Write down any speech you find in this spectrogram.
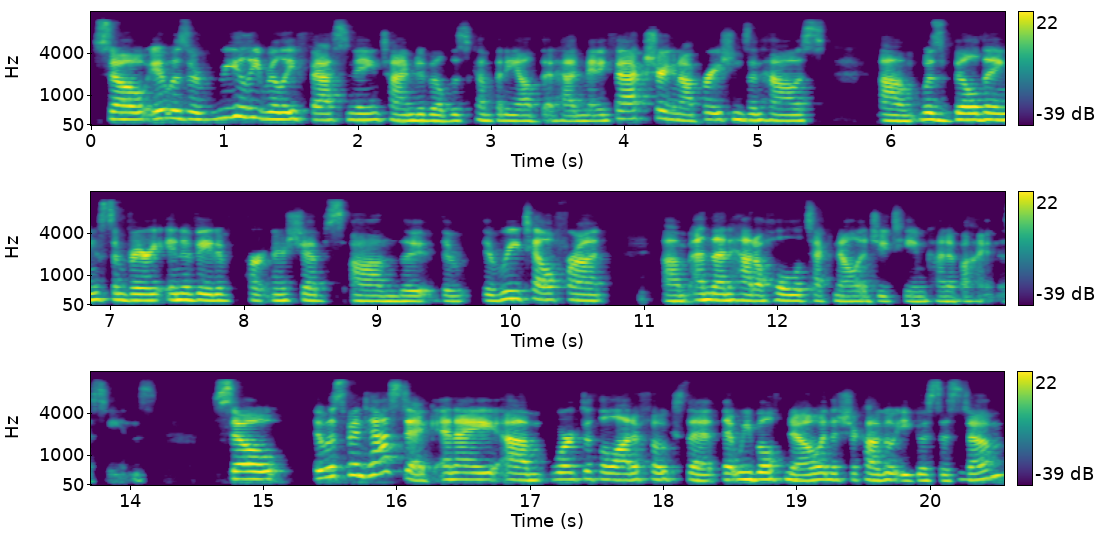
So it was a really, really fascinating time to build this company out that had manufacturing and operations in house, um, was building some very innovative partnerships on the, the, the retail front, um, and then had a whole technology team kind of behind the scenes. So it was fantastic, and I um, worked with a lot of folks that that we both know in the Chicago ecosystem,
